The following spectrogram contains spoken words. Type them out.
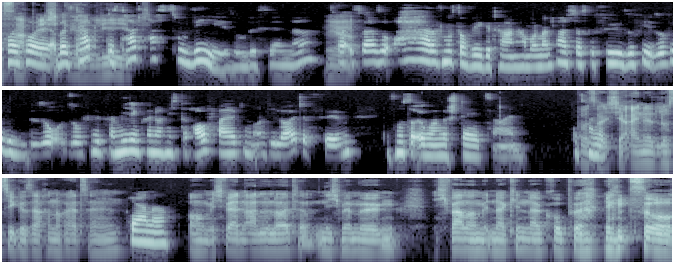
voll, voll. ich Aber es tat, geliebt. tat fast zu weh, so ein bisschen, ne? Es, Ja. war, es war so, ah, das muss doch wehgetan haben. Und manchmal hatte ich das Gefühl, so viel, so viele, so, so viele Familien können doch nicht draufhalten und die Leute filmen. Das muss doch irgendwann gestellt sein. Das Wo soll ich ich dir eine lustige Sache noch erzählen? gerne. Oh, mich werden alle Leute nicht mehr mögen. Ich war mal mit einer Kindergruppe in Zoo.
